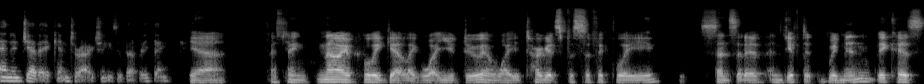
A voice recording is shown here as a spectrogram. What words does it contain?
energetic interactions with everything Yeah. I think now I fully get like what you do and why you target specifically sensitive and gifted women because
